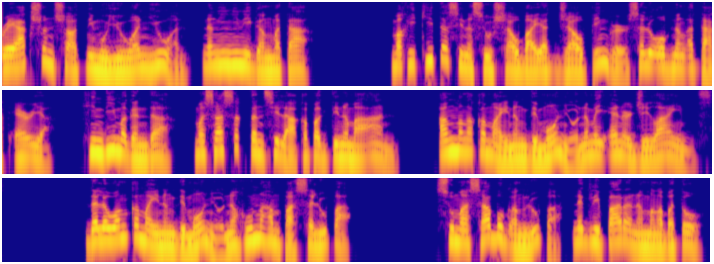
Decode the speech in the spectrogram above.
Reaction shot ni Muyuan Yuan, nanginginig ang mata. Makikita sina Su Xiaobai at Zhao Pinger sa loob ng attack area. Hindi maganda, masasaktan sila kapag tinamaan. Ang mga kamay ng demonyo na may energy lines. Dalawang kamay ng demonyo na humahampas sa lupa. Sumasabog ang lupa, nagliparan ang mga bato.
